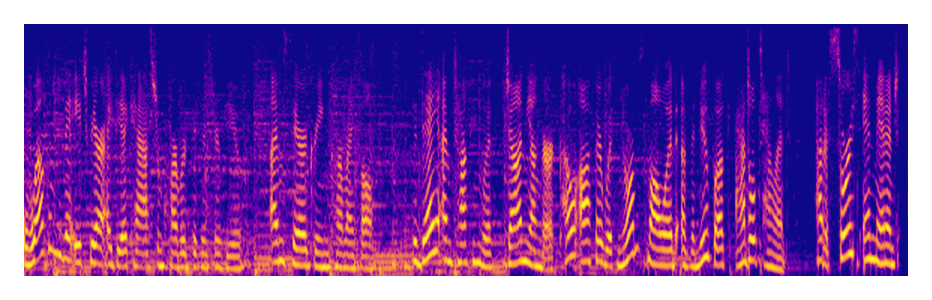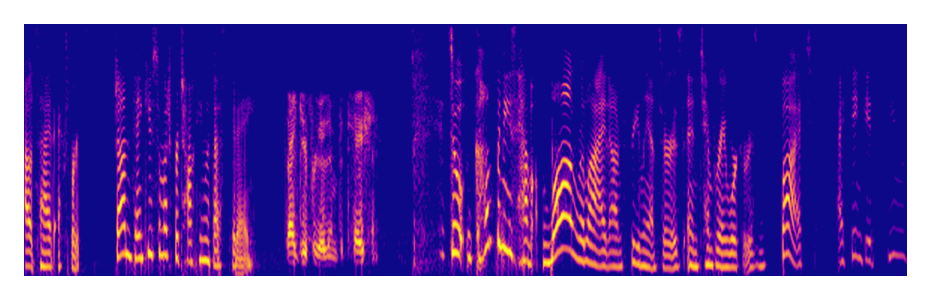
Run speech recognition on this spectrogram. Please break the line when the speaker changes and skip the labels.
Welcome to the HBR IdeaCast from Harvard Business Review. I'm Sarah Green Carmichael. Today I'm talking with John Younger, co author with Norm Smallwood of the new book, Agile Talent How to Source and Manage Outside Experts. John, thank you so much for talking with us today.
Thank you for your invitation.
So, companies have long relied on freelancers and temporary workers, but I think it seems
